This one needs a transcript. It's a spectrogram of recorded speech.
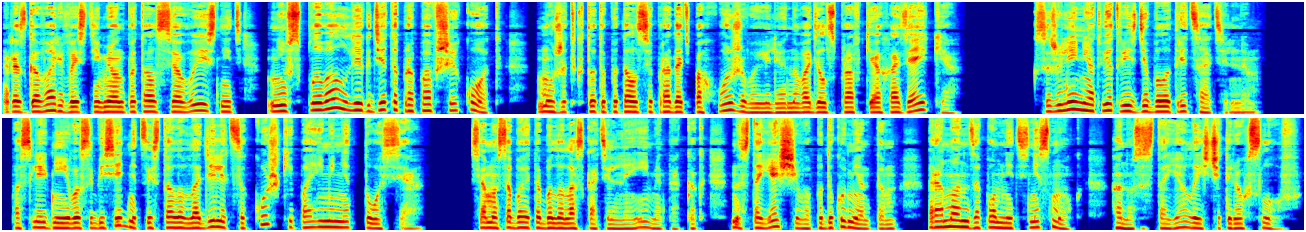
Разговаривая с ними, он пытался выяснить, не всплывал ли где-то пропавший кот. Может, кто-то пытался продать похожего или наводил справки о хозяйке? К сожалению, ответ везде был отрицательным. Последней его собеседницей стала владелица кошки по имени Тося. Само собой, это было ласкательное имя, так как настоящего по документам Роман запомнить не смог. Оно состояло из четырех слов.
